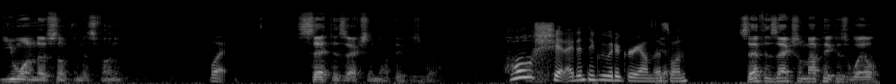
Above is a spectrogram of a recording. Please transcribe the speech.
you want to know something that's funny? What? Seth is actually my pick as well. Oh shit! I didn't think we would agree on this Yeah. one. Seth is actually my pick as well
